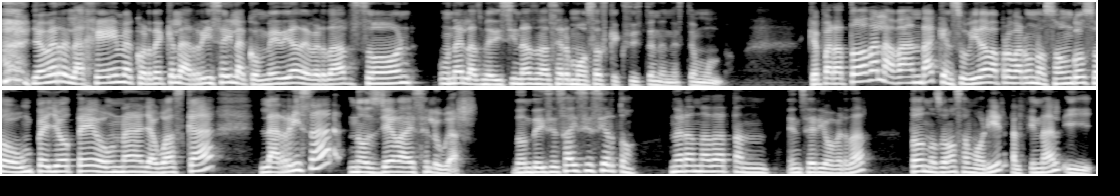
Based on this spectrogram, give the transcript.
Ya me relajé y me acordé que la risa y la comedia de verdad son una de las medicinas más hermosas que existen en este mundo. Que para toda la banda que en su vida va a probar unos hongos o un peyote o una ayahuasca, la risa nos lleva a ese lugar donde dices, ay, sí es cierto, no era nada tan en serio, ¿verdad? Todos nos vamos a morir al final y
